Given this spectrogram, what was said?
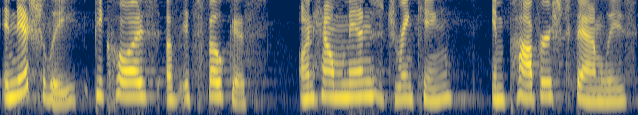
initially because of its focus on how men's drinking impoverished families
